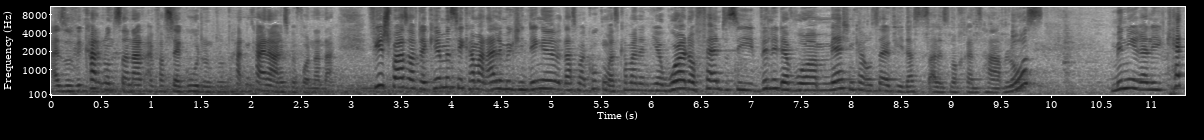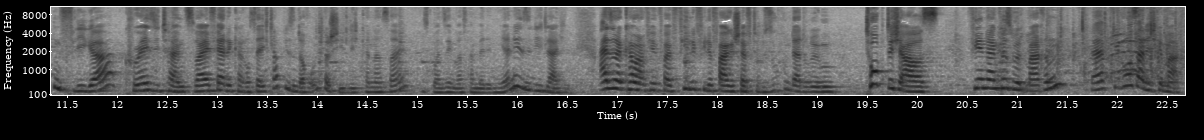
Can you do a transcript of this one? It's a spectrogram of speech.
Also wir kannten uns danach einfach sehr gut und, und, hatten keine Angst mehr voneinander. Viel Spaß auf der Kirmes, hier kann man alle möglichen Dinge, lass mal gucken, was kann man denn hier? World of Fantasy, Willi der Wurm, Märchenkarussell, das ist alles noch ganz harmlos. Mini-Rallye, Kettenflieger, Crazy Time 2, Pferdekarussell. Ich glaube, die sind auch unterschiedlich, kann das sein? Muss mal sehen, was haben wir denn hier? Ne, sind die gleichen. Also da kann man auf jeden Fall viele, viele Fahrgeschäfte besuchen da drüben. Tobt dich aus. Vielen Dank fürs Mitmachen. Das habt ihr großartig gemacht.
